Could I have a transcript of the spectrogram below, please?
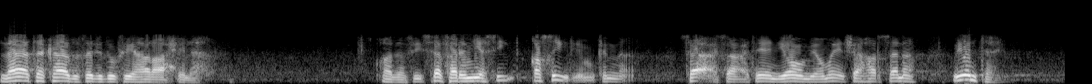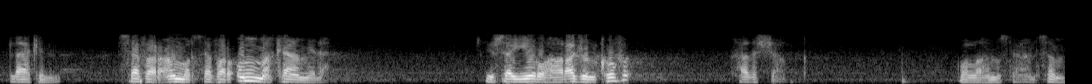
لا تكاد تجد فيها راحلة. هذا في سفر يسير قصير يمكن ساعة ساعتين يوم يومين شهر سنة وينتهي. لكن سفر عمر سفر أمة كاملة. يسيرها رجل كفء هذا الشاق. والله المستعان. سم.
